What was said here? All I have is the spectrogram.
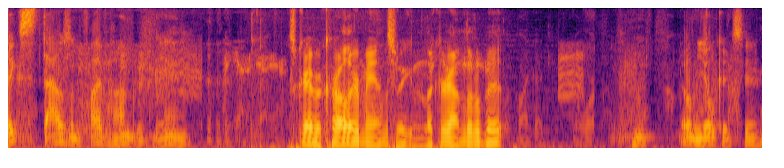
6,500, damn. Let's grab a crawler, man, so we can look around a little bit. Hmm. Oh, mule kicks here.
